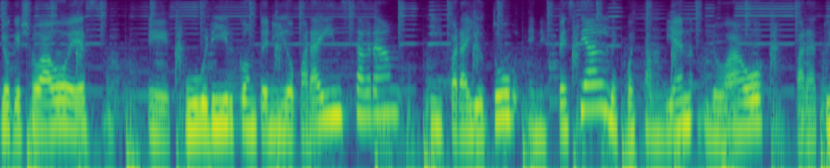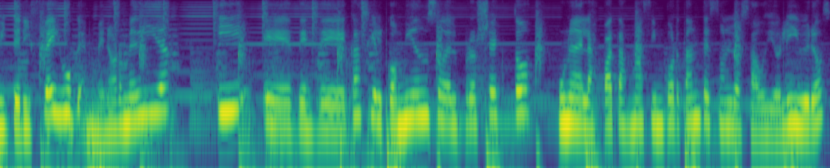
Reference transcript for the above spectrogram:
lo que yo hago es eh, cubrir contenido para Instagram y para YouTube en especial. Después también lo hago para Twitter y Facebook en menor medida. Y eh, desde casi el comienzo del proyecto, una de las patas más importantes son los audiolibros,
